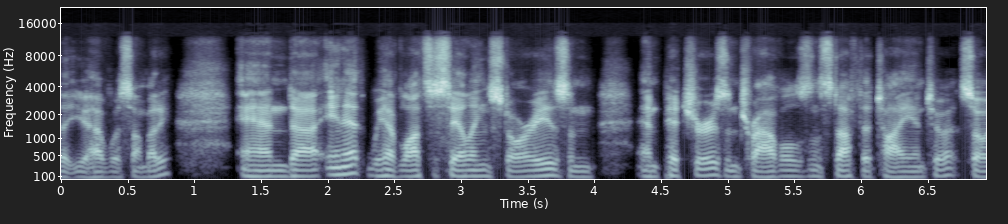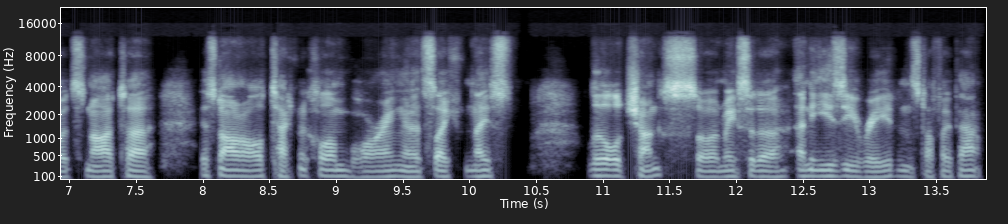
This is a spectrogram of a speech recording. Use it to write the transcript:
that you have with somebody. And uh, in it, we have lots of sailing stories and and pictures and travels and stuff that tie into it. So it's not uh, it's not all technical and boring, and it's like nice little chunks. So it makes it a, an easy read and stuff like that.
